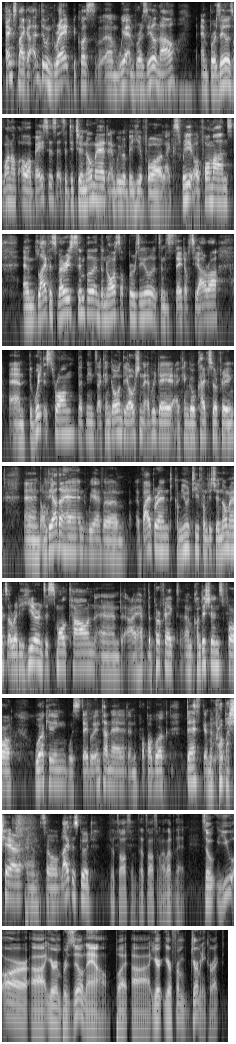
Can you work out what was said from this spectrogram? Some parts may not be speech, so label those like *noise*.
Thanks, Micah. I'm doing great because um, we are in Brazil now, and Brazil is one of our bases as a digital nomad, and we will be here for like three or four months. And life is very simple in the north of Brazil. It's in the state of Ceará, and the wind is strong. That means I can go in the ocean every day. I can go kite surfing. And on the other hand, we have a, a vibrant community from digital nomads already here in this small town, and I have the perfect um, conditions for working with stable internet and a proper work desk and a *laughs* proper chair. And so life is good. That's awesome. That's awesome. I love that. So you are uh, you're in Brazil now, but uh, you're you're from Germany, correct?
